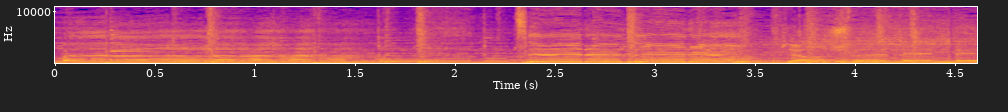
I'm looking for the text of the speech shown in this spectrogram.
个娃，嘟嘟嘟嘟，教学妹妹。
